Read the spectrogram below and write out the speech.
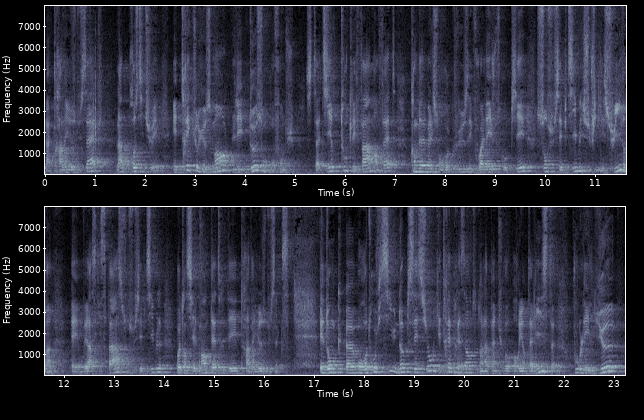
la travailleuse du siècle, la prostituée. Et très curieusement, les deux sont confondus. C'est-à-dire toutes les femmes, en fait, quand même elles sont recluses et voilées jusqu'aux pieds, sont susceptibles, il suffit de les suivre, et on verra ce qui se passe, sont susceptibles potentiellement d'être des travailleuses du sexe. Et donc, euh, on retrouve ici une obsession qui est très présente dans la peinture orientaliste pour les lieux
